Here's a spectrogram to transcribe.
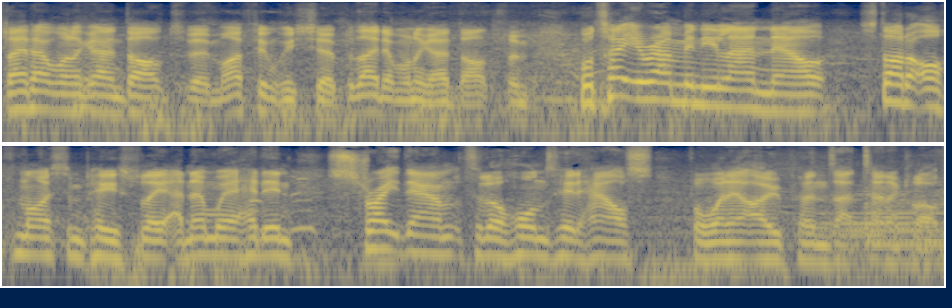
They don't want to go and dance with him. I think we should, but they don't want to go and dance with him. We'll take you around Miniland now, start it off nice and peacefully, and then we're heading straight down to the haunted house for when it opens at 10 o'clock.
